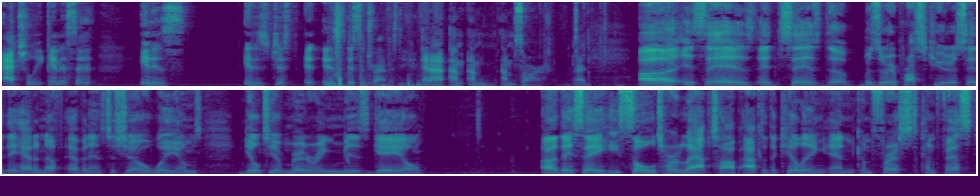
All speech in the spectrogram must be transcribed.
actually innocent, it is, it is just, it is, it's a travesty. And I, I'm, I'm, I'm sorry. I, Uh, it says it says the Missouri prosecutor said they had enough evidence to show Williams guilty of murdering Ms. Gayle. Uh, they say he sold her laptop after the killing and confessed confessed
